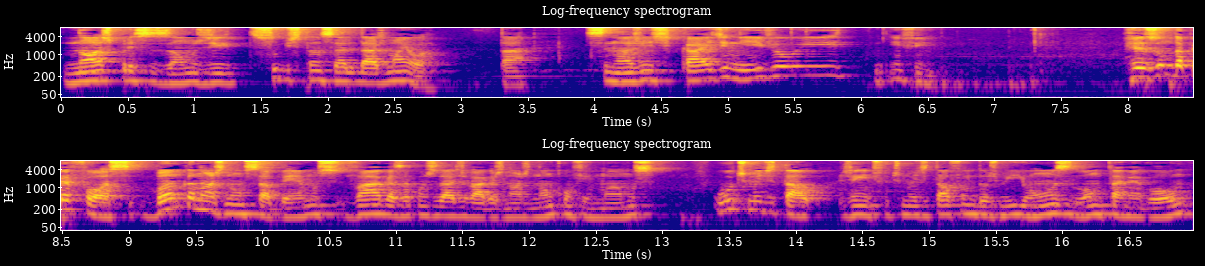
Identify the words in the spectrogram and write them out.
Nós precisamos de substancialidade maior, tá? Senão a gente cai de nível e, enfim. Resumo da PFOS. Banca nós não sabemos, vagas, a quantidade de vagas nós não confirmamos. Último edital, gente, último edital foi em 2011, long time ago.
